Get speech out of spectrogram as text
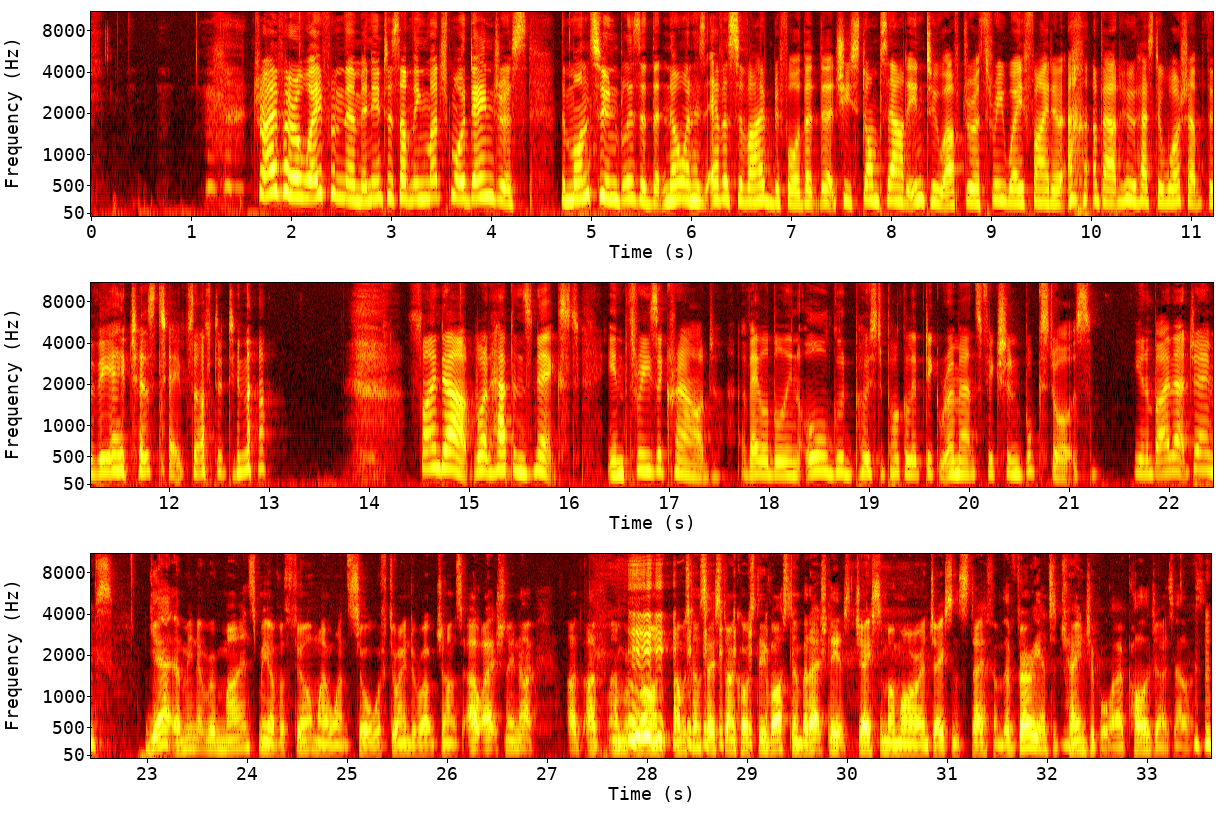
Drive her away from them and into something much more dangerous the monsoon blizzard that no one has ever survived before, that, that she stomps out into after a three way fight about who has to wash up the VHS tapes after dinner. Find out what happens next in Three's a Crowd, available in all good post apocalyptic romance fiction bookstores. You gonna buy that, James? Yeah, I mean, it reminds me of a film I once saw with Dwayne The Rock Johnson. Oh, actually, no. I, am wrong. I was going to say Stone Cold Steve Austin, but actually it's Jason Momoa and Jason Statham. They're very interchangeable. I apologize, Alice.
